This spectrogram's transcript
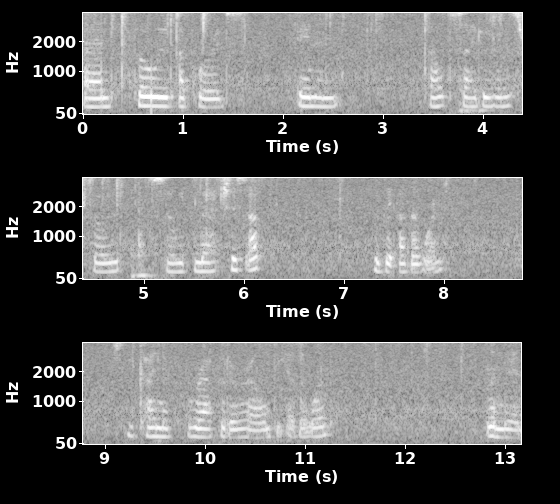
and fold upwards in an outside reverse fold so it matches up with the other one. You kind of wrap it around the other one and then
